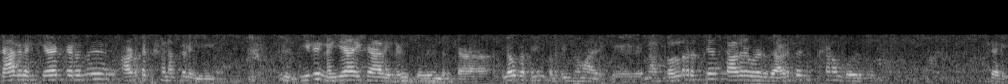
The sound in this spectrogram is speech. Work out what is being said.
காதல கேட்கறது அடுத்த கணத்துல இல்லை. இது நையாயிகாதிகள் சொல்லிட்டு இருக்கா லோகத்தையும் பிரசித்தமா இருக்கு. நான் சொல்றச்ச காதுல விழுது அடுத்த கணம் போயிடுச்சு. சரி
